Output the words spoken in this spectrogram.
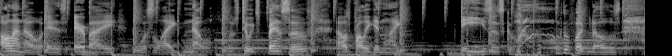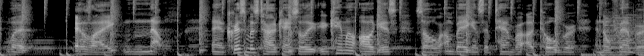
All I know is everybody was like, no. It was too expensive. I was probably getting like D's in school. Who the fuck knows? But it was like, no. And Christmas time came, so it, it came out August. So I'm begging September, October, and November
